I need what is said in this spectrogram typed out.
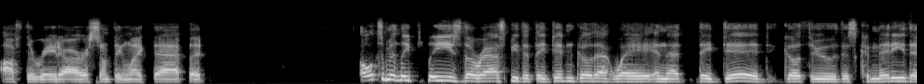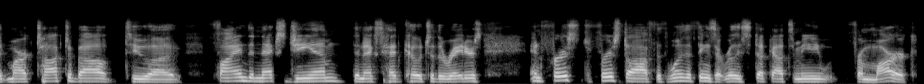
off the radar or something like that. But ultimately pleased though raspy that they didn't go that way and that they did go through this committee that mark talked about to uh, find the next gm the next head coach of the raiders. And first first off that one of the things that really stuck out to me from mark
